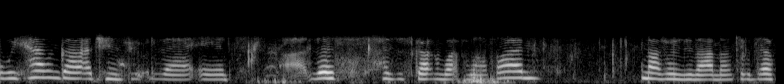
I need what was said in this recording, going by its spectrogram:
we haven't got a chance to go to that. And uh, this has just gotten wet from outside. I'm not showing you that. I'm not taking it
